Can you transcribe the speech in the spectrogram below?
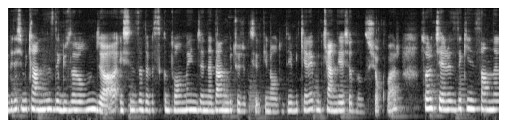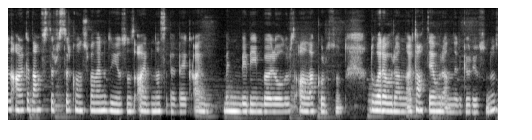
E, bir de şimdi kendiniz de güzel olunca, eşinize de bir sıkıntı olmayınca neden bu çocuk çirkin oldu diye bir kere bir kendi yaşadığınız şok var. Sonra çevrenizdeki insanların arkadan fısır fısır konuşmalarını duyuyorsunuz. Ay bu nasıl bebek, ay benim bebeğim böyle olursa Allah korusun. Duvara vuranlar, tahtaya vuranları görüyorsunuz.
